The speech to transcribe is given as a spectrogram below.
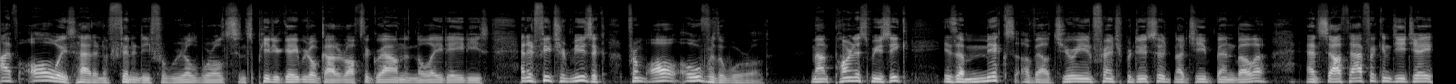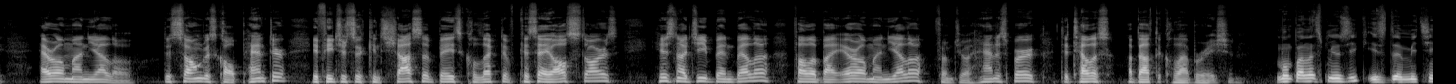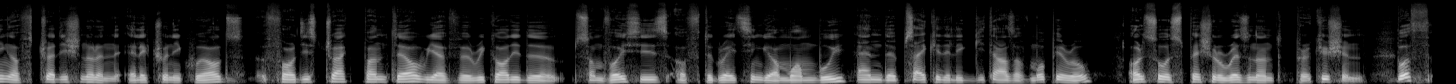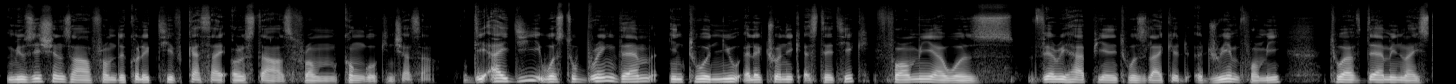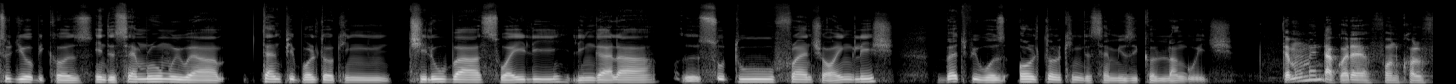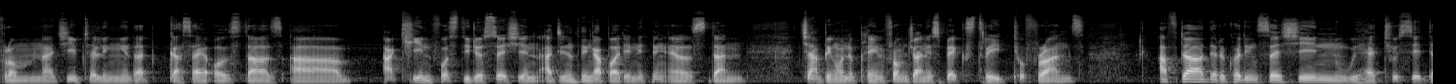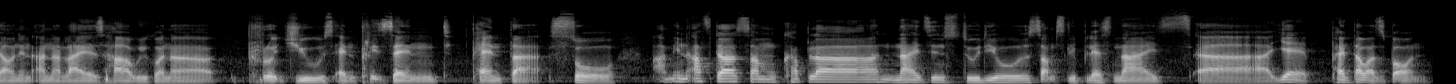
I've always had an affinity for Real World since Peter Gabriel got it off the ground in the late 80s, and it featured music from all over the world. Montparnasse Musique is a mix of Algerian French producer Najib Ben Bella and South African DJ Aero Manyelo. The song is called Panther. It features the Kinshasa based collective Kasai All Stars. Here's Najib Ben Bella, followed by Aero Manyelo from Johannesburg, to tell us about the collaboration. Montparnasse Music is the meeting of traditional and electronic worlds. For this track, Panther, we have uh, recorded uh, some voices of the great singer Mwambui and the psychedelic guitars of Mopero, also a special resonant percussion. Both musicians are from the collective Kasai All Stars from Congo, Kinshasa. The idea was to bring them into a new electronic aesthetic. For me, I was very happy, and it was like a, a dream for me to have them in my studio because in the same room we were 10 people talking Chiluba, Swahili, Lingala, uh, Sotho, French or English, but we was all talking the same musical language. The moment I got a phone call from Najib telling me that Kasai All Stars are keen for studio session, I didn't think about anything else than jumping on a plane from Johannesburg straight to France. After the recording session, we had to sit down and analyze how we're gonna produce and present Panther. So, I mean, after some couple of nights in studio, some sleepless nights, uh, yeah, Panther was born.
